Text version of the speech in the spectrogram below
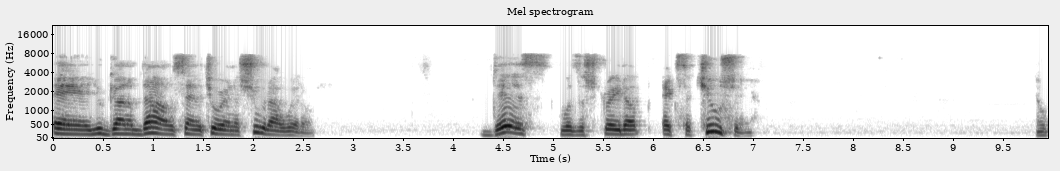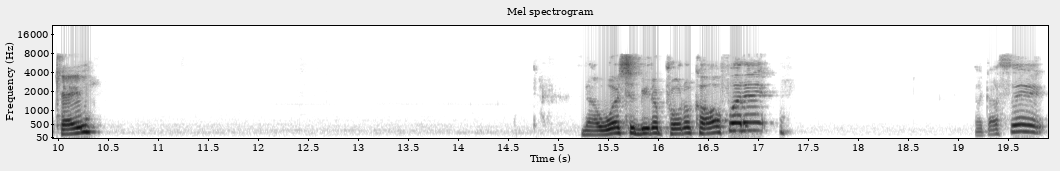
and you gun him down saying that you were in a shootout with him? This was a straight up execution. Okay? Now, what should be the protocol for that? Like I said,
